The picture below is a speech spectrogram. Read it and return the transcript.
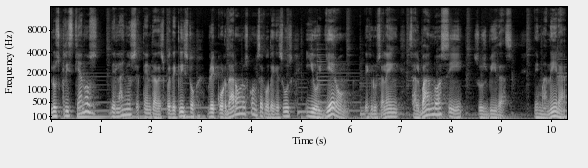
Los cristianos del año 70 después de Cristo recordaron los consejos de Jesús y huyeron de Jerusalén, salvando así sus vidas. De manera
